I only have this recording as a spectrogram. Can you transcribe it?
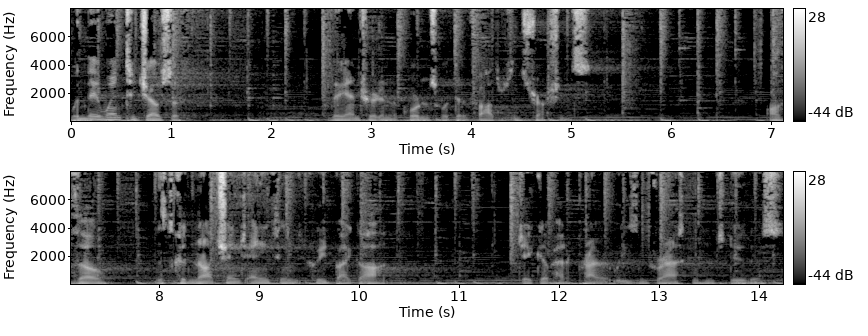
When they went to Joseph, they entered in accordance with their father's instructions. Although this could not change anything decreed by God, Jacob had a private reason for asking him to do this.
